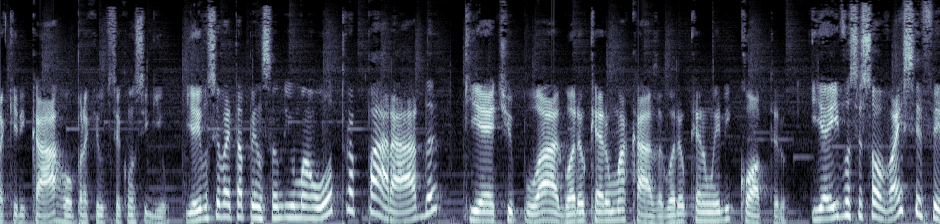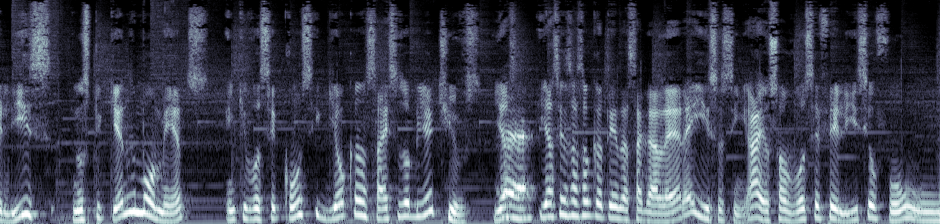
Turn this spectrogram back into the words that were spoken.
aquele carro ou para aquilo que você conseguiu. E aí você vai estar tá pensando em uma outra parada que é tipo, ah, agora eu quero uma casa, agora eu quero um helicóptero. E aí você só vai ser feliz nos pequenos momentos em que você conseguir alcançar esses objetivos. E, é. a, e a sensação que eu tenho dessa galera é isso, assim, ah, eu só vou ser feliz se eu for um,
